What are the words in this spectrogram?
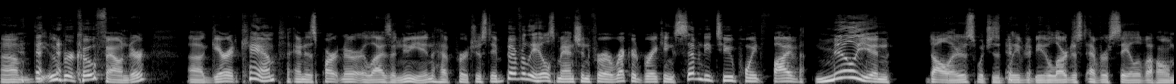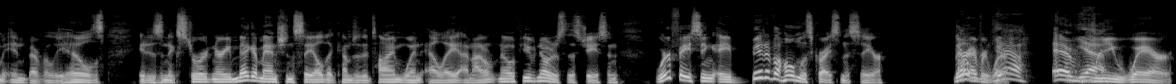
Um, the Uber co-founder uh, Garrett Camp and his partner Eliza Nguyen have purchased a Beverly Hills mansion for a record-breaking $72.5 million, which is believed to be the largest ever sale of a home in Beverly Hills. It is an extraordinary mega mansion sale that comes at a time when LA, and I don't know if you've noticed this, Jason, we're facing a bit of a homeless crisis here. They're Oh, everywhere. Yeah. Everywhere.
